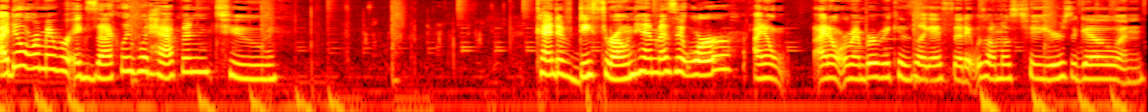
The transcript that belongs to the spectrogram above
I don't remember exactly what happened to kind of dethrone him as it were. I don't I don't remember because like I said it was almost 2 years ago and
